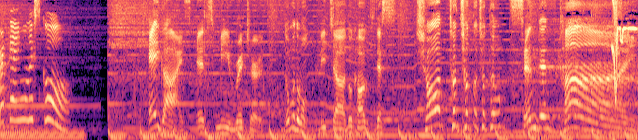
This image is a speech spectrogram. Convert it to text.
Arca English School. Hey guys, it's me Richard. どうもどうもリチャード川口です。ちょっとちょっとちょっと宣伝タイム。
